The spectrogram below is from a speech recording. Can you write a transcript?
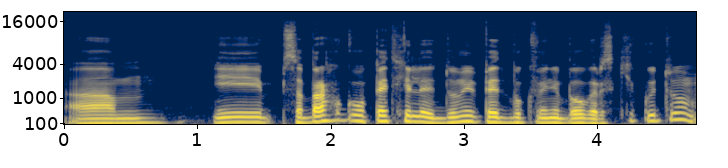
А, и събрах около 5000 думи, 5 буквени български, които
